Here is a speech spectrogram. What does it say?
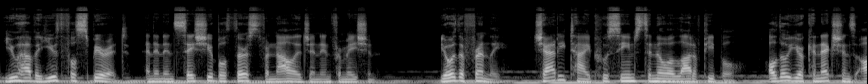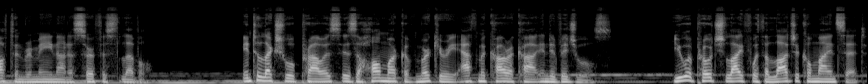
You have a youthful spirit and an insatiable thirst for knowledge and information. You're the friendly, chatty type who seems to know a lot of people, although your connections often remain on a surface level. Intellectual prowess is a hallmark of Mercury Atmakaraka individuals. You approach life with a logical mindset,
